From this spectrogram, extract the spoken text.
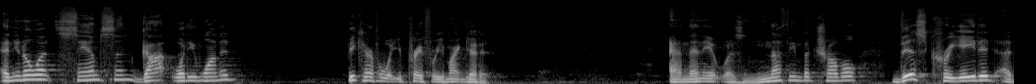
And you know what? Samson got what he wanted. Be careful what you pray for, you might get it. And then it was nothing but trouble. This created a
